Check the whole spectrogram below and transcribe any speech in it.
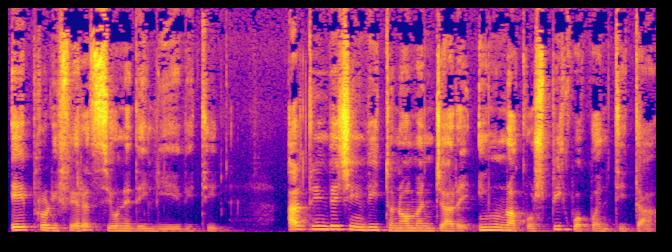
e proliferazione dei lieviti. Altri invece invitano a mangiare in una cospicua quantità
